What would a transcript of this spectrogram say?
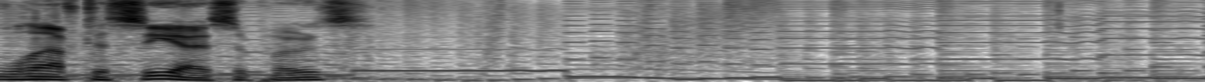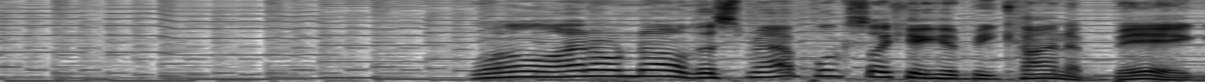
We'll have to see, I suppose. Well, I don't know. This map looks like it could be kind of big.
